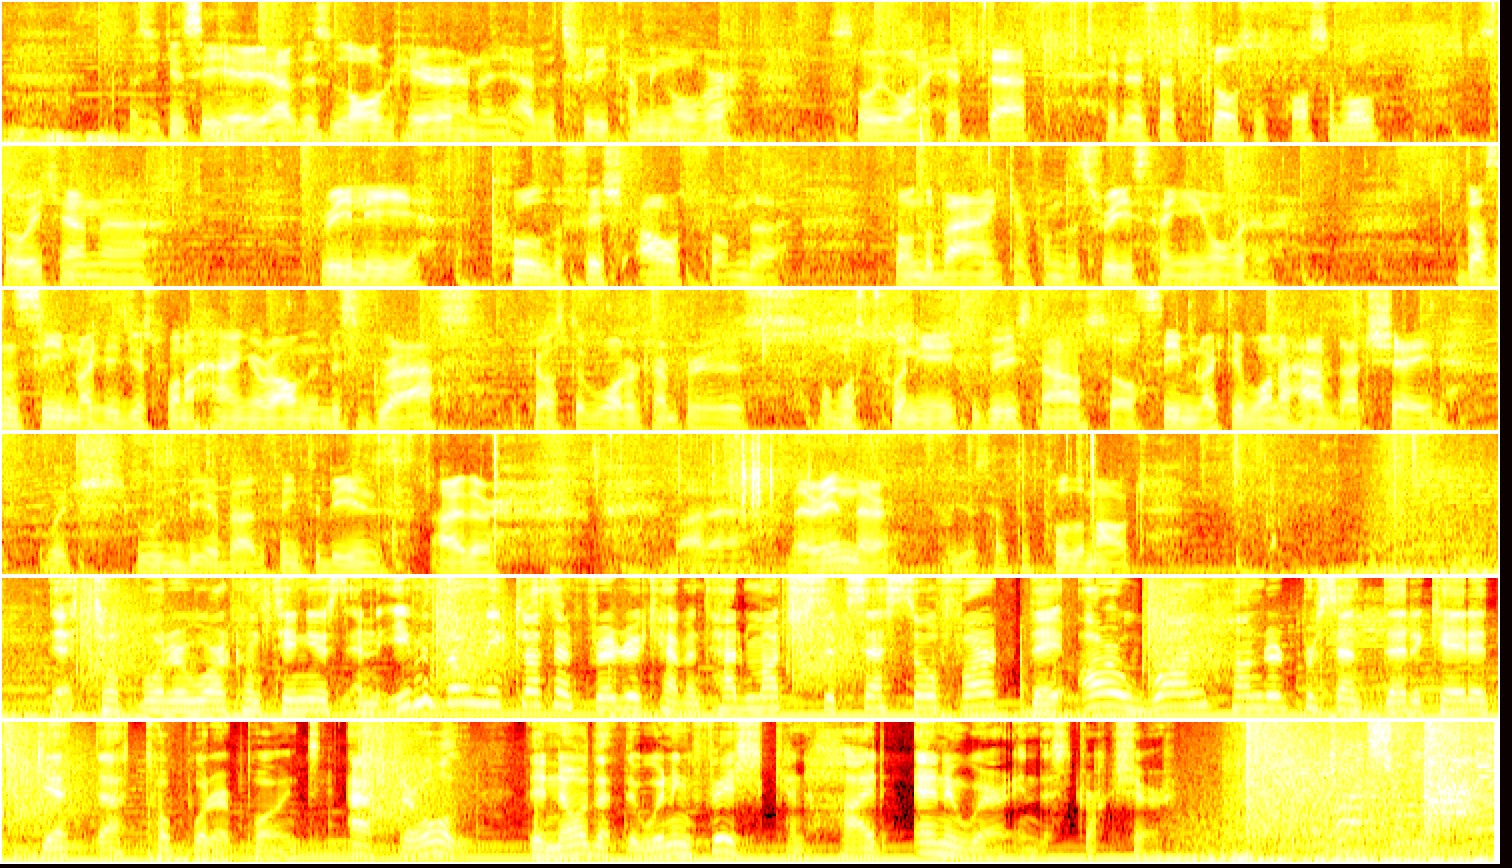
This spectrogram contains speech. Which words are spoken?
As you can see here, you have this log here and then you have the tree coming over. So we want to hit that, hit it as close as possible so we can uh, really pull the fish out from the, from the bank and from the trees hanging over here. Doesn't seem like they just want to hang around in this grass because the water temperature is almost 28 degrees now, so it seems like they want to have that shade, which wouldn't be a bad thing to be in either. but uh, they're in there, we just have to pull them out. The topwater war continues and even though Niklaus and Frédéric haven't had much success so far, they are 100% dedicated to get that topwater point. After all, they know that the winning fish can hide anywhere in the structure. Oh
